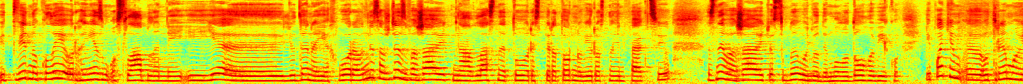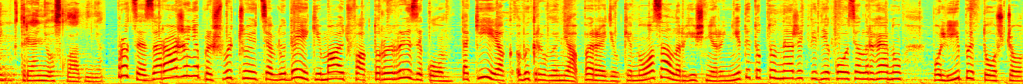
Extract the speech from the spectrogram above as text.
Відповідно, коли організм ослаблений і є, е, людина є хвора, вони завжди зважають на власне ту респіраторну вірусну інфекцію, зневажають, особливо люди молодого віку, і потім е, отримують бактеріальні ускладнення. Процес зараження пришвидшується в людей, які мають фактори ризику, такі як викривлення переділки носа, алергічні риніти, тобто нежить від якогось алергену, поліпи тощо.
